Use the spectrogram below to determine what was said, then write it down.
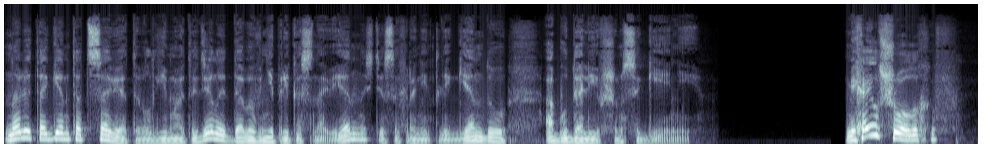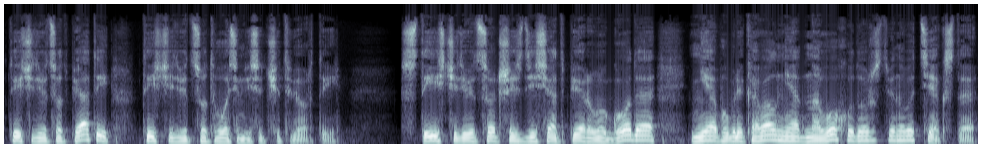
но литагент отсоветовал ему это делать, дабы в неприкосновенности сохранить легенду об удалившемся гении. Михаил Шолохов, 1905-1984 с 1961 года не опубликовал ни одного художественного текста,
